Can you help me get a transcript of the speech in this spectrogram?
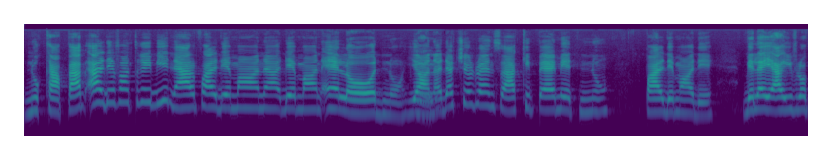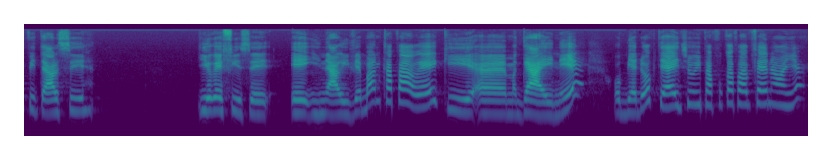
nou kapab al devan tribunal pou al deman en lode nou. Yon an de children's act ki permit nou pou al demande. Be la y arrive l'opital si y refize e y n'arive ban kapare ki gayne, ou bien dokte a y di ou y pa pou kapab fè nan yon.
